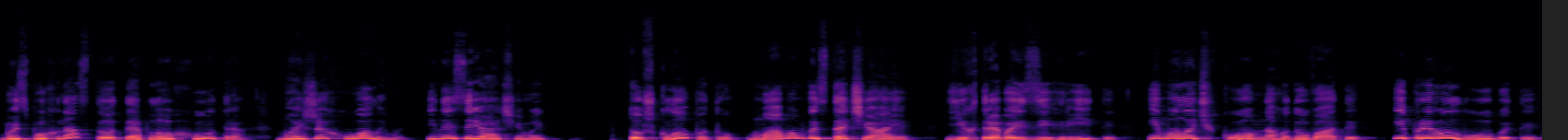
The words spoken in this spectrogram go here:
без пухнастого теплого хутра, майже голими і незрячими. Тож клопоту мамам вистачає, їх треба і зігріти, і молочком нагодувати, і приголубити.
